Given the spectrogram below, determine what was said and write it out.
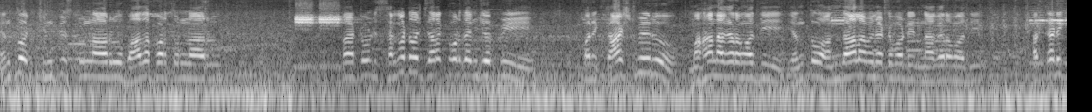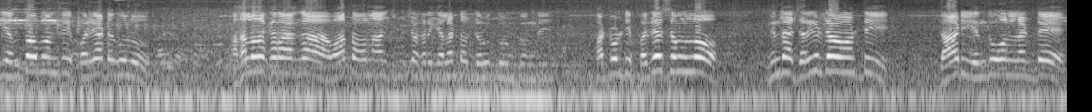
ఎంతో చింతిస్తున్నారు బాధపడుతున్నారు. అటువంటి సంఘటనలు జరగకూడదని చెప్పి మరి కాశ్మీరు మహానగరం అది ఎంతో అందాలమైనటువంటి నగరం అది. అక్కడికి ఎంతోమంది పర్యాటకులు ఆహ్లాదకరంగా వాతావరణాన్ని చూసి అక్కడికి వెళ్ళటం జరుగుతూ ఉంటుంది. అటువంటి ప్రదేశంలో నిన్న జరిగినటువంటి దాడి ఎందువల్లంటే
